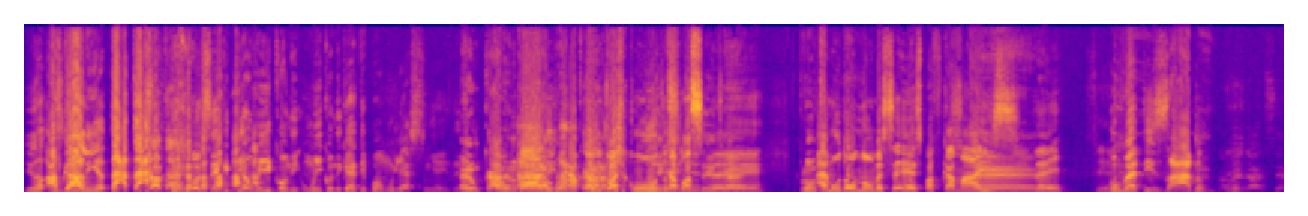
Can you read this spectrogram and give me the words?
E as galinhas, tá, tá. Eu sei que tinha um ícone, um ícone que é tipo uma mulher assim aí, né? Era um cara, É um era um cara, cara, era um cara, encosta com outro, De assim, capacete, é. É. Pronto. Aí mudou o nome, é CS, pra ficar mais, É. né? Gourmetizado. Na verdade, CS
